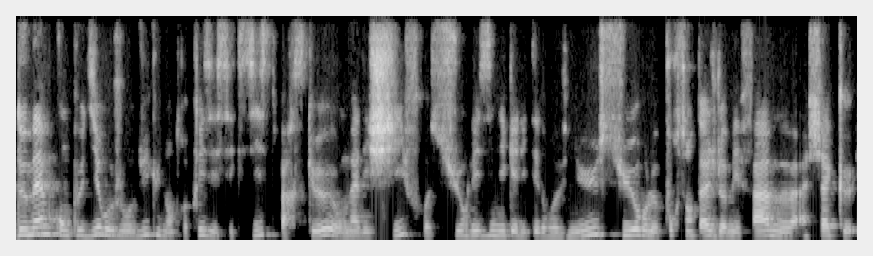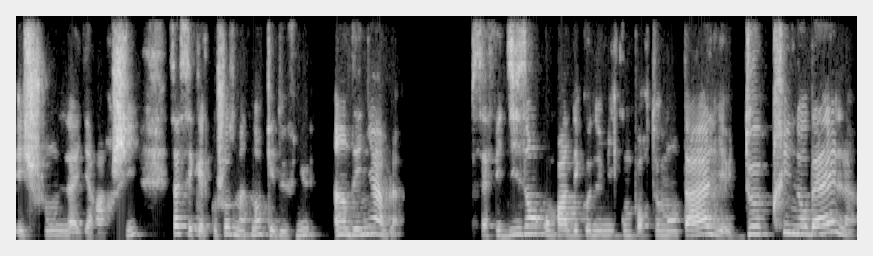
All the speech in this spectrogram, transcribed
de même qu'on peut dire aujourd'hui qu'une entreprise est sexiste parce que on a des chiffres sur les inégalités de revenus, sur le pourcentage d'hommes et femmes à chaque échelon de la hiérarchie. Ça, c'est quelque chose maintenant qui est devenu indéniable. Ça fait dix ans qu'on parle d'économie comportementale. Il y a eu deux prix Nobel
